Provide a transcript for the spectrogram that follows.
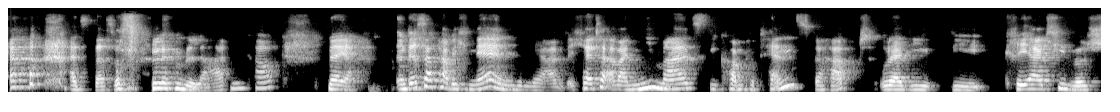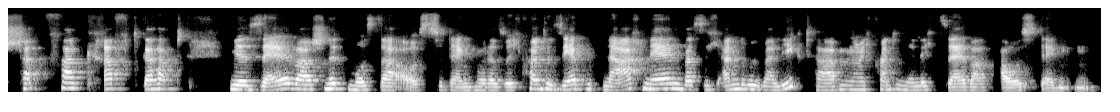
als das, was man im Laden kauft. Naja, und deshalb habe ich nähen gelernt. Ich hätte aber niemals die Kompetenz gehabt oder die, die kreative Schöpferkraft gehabt, mir selber Schnittmuster auszudenken oder so. Ich konnte sehr gut nachnähen, was sich andere überlegt haben, aber ich konnte mir nicht selber ausdenken.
